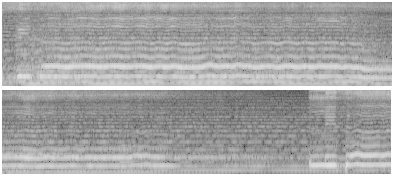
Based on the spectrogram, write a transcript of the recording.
والمسود بدام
